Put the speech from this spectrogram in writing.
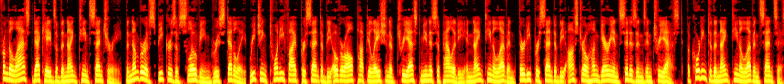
From the last decades of the 19th century, the number of speakers of Slovene grew steadily, reaching 25% of the overall population of Trieste municipality in 1911 30% of the Austro-Hungarian citizens in Trieste. According to the 1911 census,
